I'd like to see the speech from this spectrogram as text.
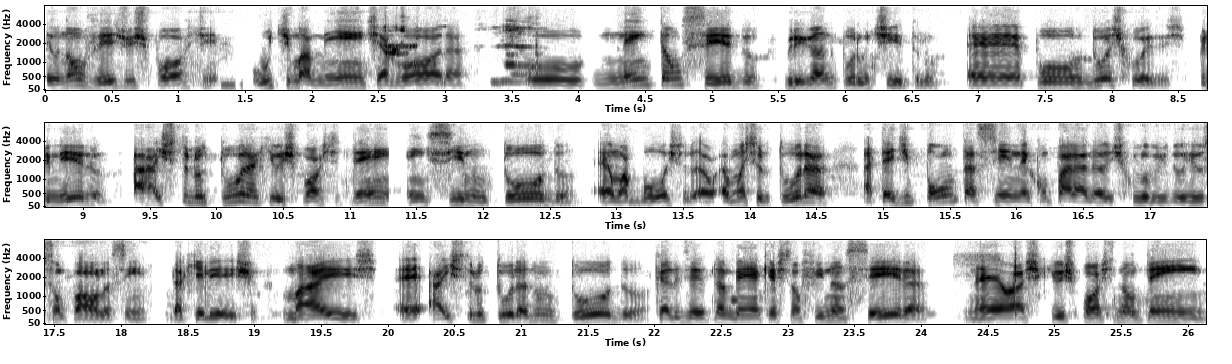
eu não vejo o esporte ultimamente, agora, ou nem tão cedo, brigando por um título. É, por duas coisas. Primeiro, a estrutura que o esporte tem em si, num todo, é uma boa é uma estrutura até de ponta, assim, né, comparada aos clubes do Rio São Paulo, assim, daquele eixo. Mas é, a estrutura num todo, quer dizer também a questão financeira, né? Eu acho que o esporte não tem,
